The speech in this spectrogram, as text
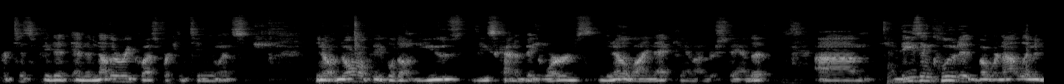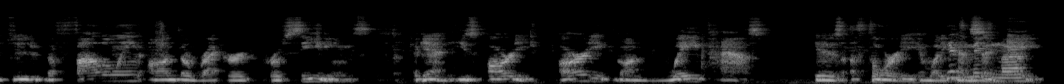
participated in another request for continuance you know, normal people don't use these kind of big words. You know, Lynette can't understand it. Um, these included, but were not limited to, the following on the record proceedings. Again, he's already already gone way past his authority in what he can say. A,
